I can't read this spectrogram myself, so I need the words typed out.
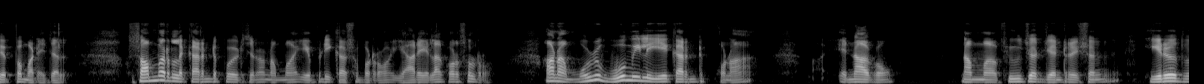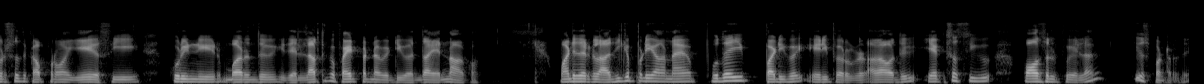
வெப்பமடைதல். சம்மரில் கரண்ட் போயிடுச்சுன்னா நம்ம எப்படி கஷ்டப்படுறோம்? யாரையெல்லாம் குறை சொல்கிறோம் ஆனால் முழு பூமியிலேயே கரண்ட் போனால் என்ன ஆகும் நம்ம ஃப்யூச்சர் ஜென்ரேஷன் இருபது வருஷத்துக்கு அப்புறம் ஏசி குடிநீர் மருந்து இது எல்லாத்துக்கும் ஃபைட் பண்ண வேண்டி வந்தால் என்ன ஆகும்? மனிதர்கள் அதிகப்படியான புதை படிவ எரிபொருள்கள் அதாவது எக்ஸசிவ் ஃபாசல் ஃபியூலை யூஸ் பண்ணுறது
